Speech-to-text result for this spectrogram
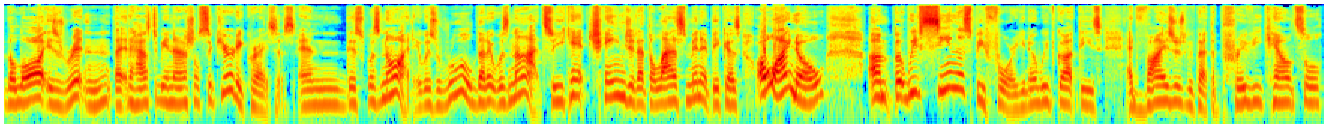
The law is written that it has to be a national security crisis, and this was not. It was ruled that it was not. So you can't change it at the last minute because, oh, I know. Um, but we've seen this before. You know, we've got these advisors, we've got the Privy Council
